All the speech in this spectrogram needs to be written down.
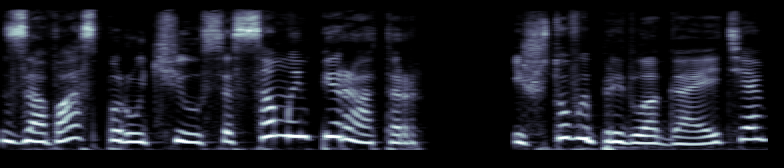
За вас поручился сам император!» «И что вы предлагаете?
